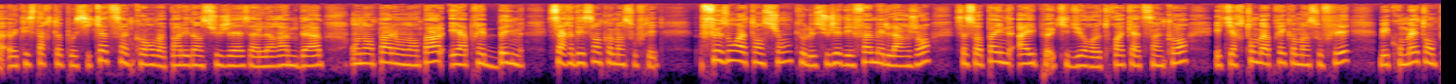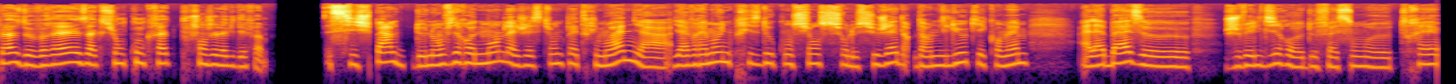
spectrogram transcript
euh, avec les startups aussi, 4-5 ans, on va parler d'un sujet, ça leur âme d'âme, on en parle et on en parle, et après, bim, ça redescend comme un soufflet. Faisons attention que le sujet des femmes et de l'argent, ça soit pas une hype qui dure 3, 4, 5 ans et qui retombe après comme un soufflet, mais qu'on mette en place de vraies actions concrètes pour changer la vie des femmes. Si je parle de l'environnement, de la gestion de patrimoine, il y a, y a, vraiment une prise de conscience sur le sujet d'un milieu qui est quand même à la base, euh, je vais le dire euh, de façon euh, très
